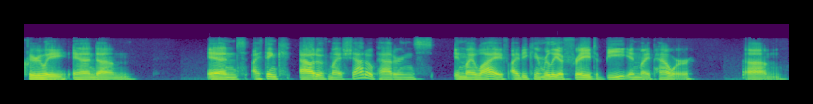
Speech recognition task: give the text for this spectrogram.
clearly. And, um, And I think out of my shadow patterns in my life, I became really afraid to be in my power. Um,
